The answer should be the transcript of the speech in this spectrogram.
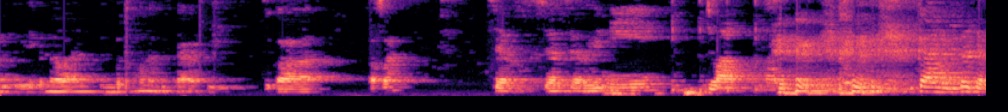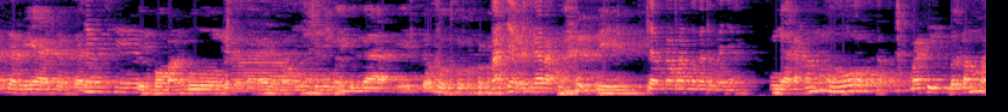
gitu ya kenalan dan berteman nanti sekarang sih suka apa share share share ini pub kan kita share share ya share share Share-share. info manggung gitu kan ada manggung sini mau ikut nggak gitu Masih sampai sekarang? masih Setiap kapan tuh ketemunya? nggak ketemu masih berteman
